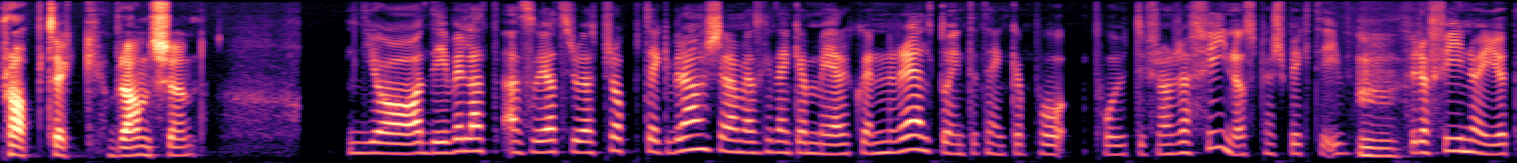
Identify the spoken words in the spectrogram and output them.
proptech-branschen? Ja, det är väl att alltså jag tror att proptech-branschen, om jag ska tänka mer generellt och inte tänka på, på utifrån Raffinos perspektiv. Mm. För Raffino är ju ett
